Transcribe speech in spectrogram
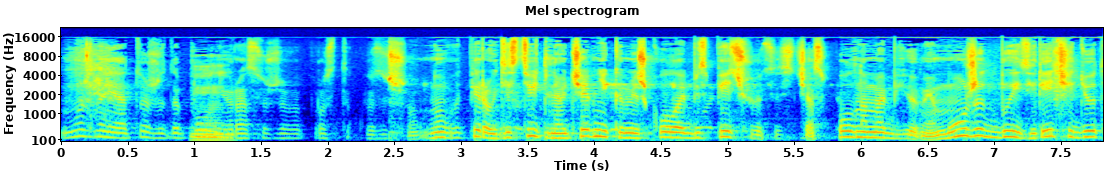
Можно я тоже дополню, Мгм. раз уже вопрос такой зашел? Ну, во-первых, действительно, учебниками школы обеспечиваются сейчас в полном объеме. Может быть, речь идет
